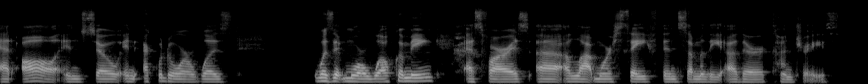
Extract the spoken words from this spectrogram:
at all. And so, in Ecuador was was it more welcoming as far as uh, a lot more safe than some of the other countries?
